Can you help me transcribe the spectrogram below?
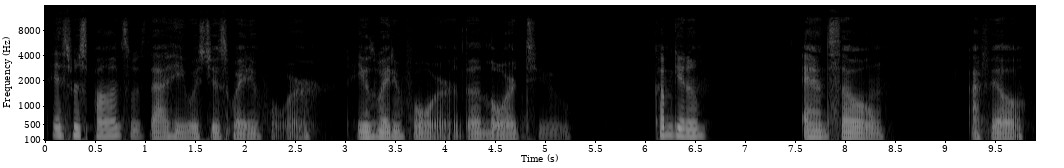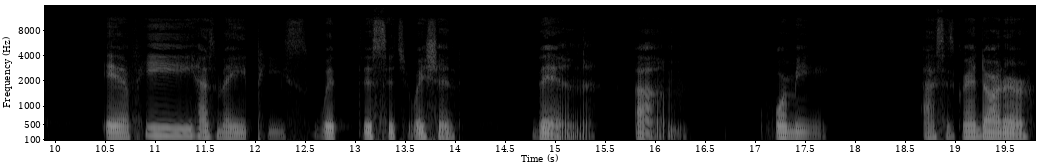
his response was that he was just waiting for he was waiting for the Lord to come get him. And so I feel if he has made peace with this situation, then um, for me, as his granddaughter,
